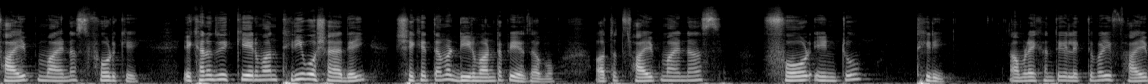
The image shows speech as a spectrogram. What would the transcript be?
ফাইভ মাইনাস ফোর কে এখানে যদি কে এর মান থ্রি বসায় দেই, সেক্ষেত্রে আমরা ডির মানটা পেয়ে যাব। অর্থাৎ five minus four into three আমরা এখান থেকে লিখতে পারি ফাইভ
